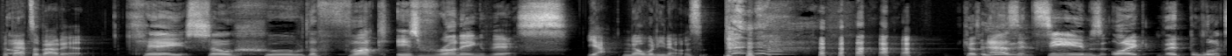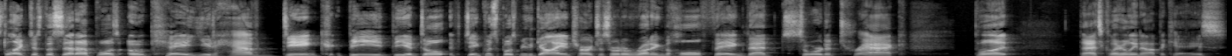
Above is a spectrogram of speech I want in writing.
but that's about it Okay, so who the fuck is running this? yeah nobody knows Because as it seems, like, it looks like just the setup was okay, you'd have Dink be the adult. If Dink was supposed to be the guy in charge of sort of running the whole thing, that sort of track. But that's clearly not the case.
